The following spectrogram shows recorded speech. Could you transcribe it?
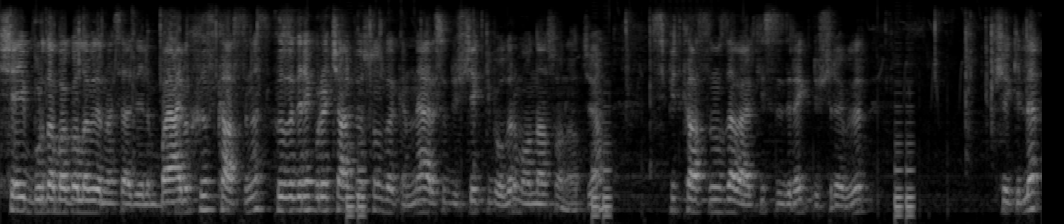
şey burada bug olabilir mesela diyelim. Bayağı bir hız kastınız. Hızla direkt buraya çarpıyorsunuz bakın. Neredeyse düşecek gibi olurum ondan sonra atıyor. Speed kastınızda belki sizi direkt düşürebilir. Bu şekilde.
